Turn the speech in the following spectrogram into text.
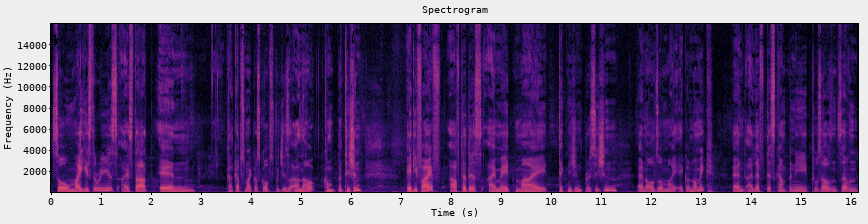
So my history is I start in Karl Kaps microscopes, which is our now competition. 85. After this, I made my technician precision and also my economic, and I left this company 2007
